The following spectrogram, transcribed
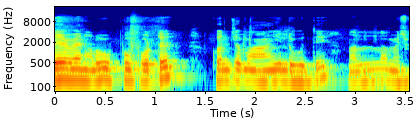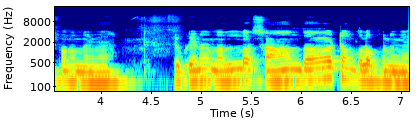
தேவையான அளவு உப்பு போட்டு கொஞ்சமாக ஆயில் ஊற்றி நல்லா மிக்ஸ் பண்ணணுங்க. எப்படின்னா நல்லா சாந்தாட்டம் குழப்பணுங்க.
